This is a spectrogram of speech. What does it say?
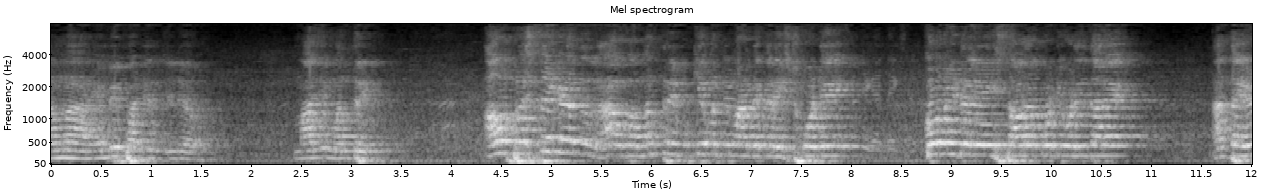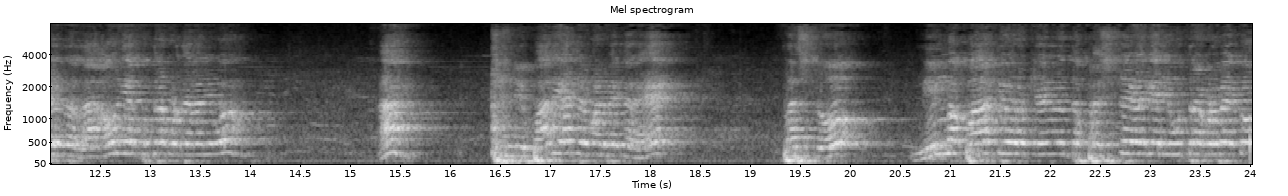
ನಮ್ಮ ಎಂ ಬಿ ಪಾಟೀಲ್ ಜಿಲ್ಲೆಯವರು, ಮಾಜಿ ಮಂತ್ರಿ. ಅವ್ರು ಪ್ರಶ್ನೆ ಕೇಳೋದಲ್ಲ ಒಬ್ಬ ಮಂತ್ರಿ ಮುಖ್ಯಮಂತ್ರಿ ಮಾಡ್ಬೇಕಾದ್ರೆ ಇಷ್ಟು ಕೋಟಿ, ಕೋವಿಡ್ ಅಲ್ಲಿ ಇಷ್ಟು ಸಾವಿರ ಕೋಟಿ ಹೊಡೆದಿದ್ದಾರೆ ಅಂತ ಹೇಳಿದ್ರಲ್ಲ ಅವ್ನು ಯಾಕೆ ಉತ್ತರ ಕೊಡ್ತಾರ ನೀವು? ಆ? ನೀವು ಪಾದಯಾತ್ರೆ ಮಾಡ್ಬೇಕಾದ್ರೆ ಫಸ್ಟ್ ನಿಮ್ಮ ಪಾರ್ಟಿಯವರು ಕೇಳಿದಂತ ಪ್ರಶ್ನೆಗಳಿಗೆ ನೀವು ಉತ್ತರ ಕೊಡಬೇಕು.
